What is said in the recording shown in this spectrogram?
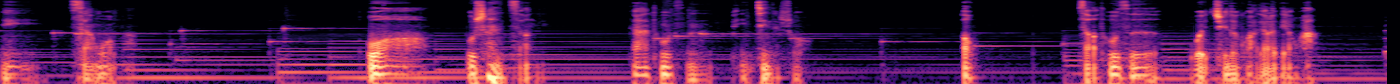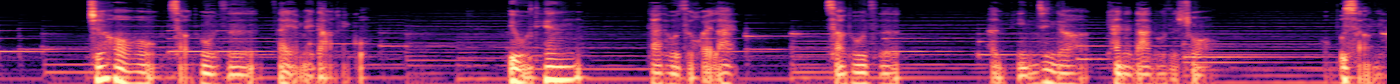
你想我吗？”“我不是很想你。”大兔子平静地说。“哦。”小兔子。委屈的挂掉了电话。之后，小兔子再也没打来过。第五天，大兔子回来了，小兔子很平静的看着大兔子说：“我不想你了。”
